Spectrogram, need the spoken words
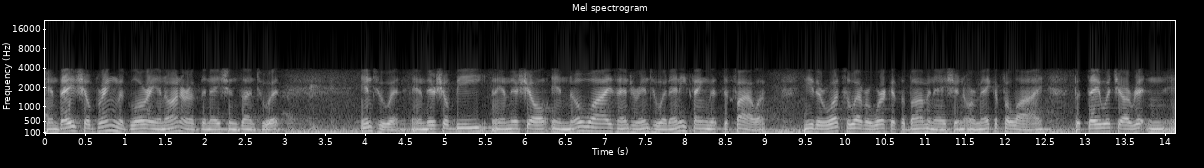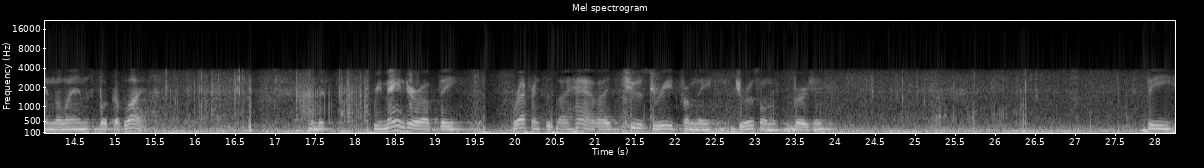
And they shall bring the glory and honor of the nations unto it, into it, and there shall be, and there shall in no wise enter into it anything that defileth, neither whatsoever worketh abomination or maketh a lie, but they which are written in the Lamb's book of life. And the remainder of the references I have, I choose to read from the Jerusalem version. The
